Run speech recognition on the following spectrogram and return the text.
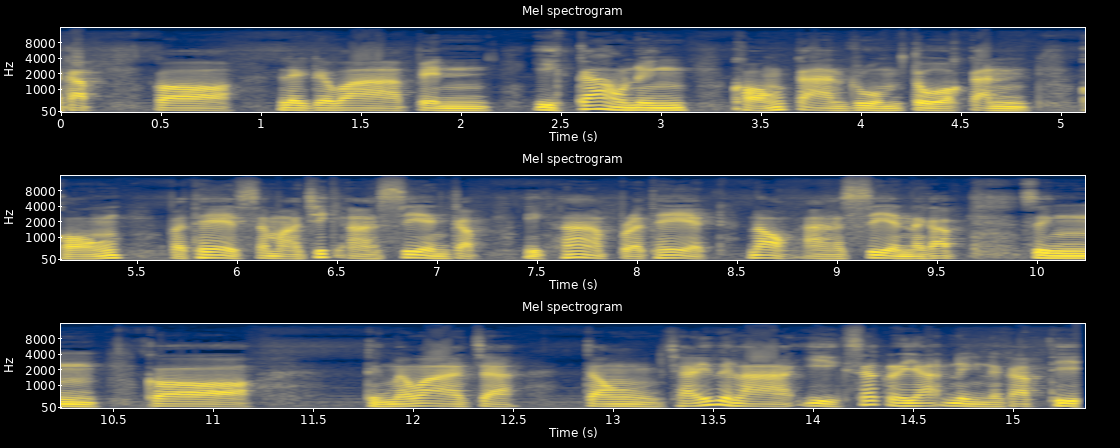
นะครับ ก็เรียกได้ว่าเป็นอีกก้าวหนึ่งของการรวมตัวกันของประเทศสมาชิกอาเซียนกับอีก 5 ประเทศนอกอาเซียนนะครับ ซึ่งก็ถึงแม้ว่าจะ ต้องใช้เวลาอีกสักระยะหนึ่งนะครับที่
